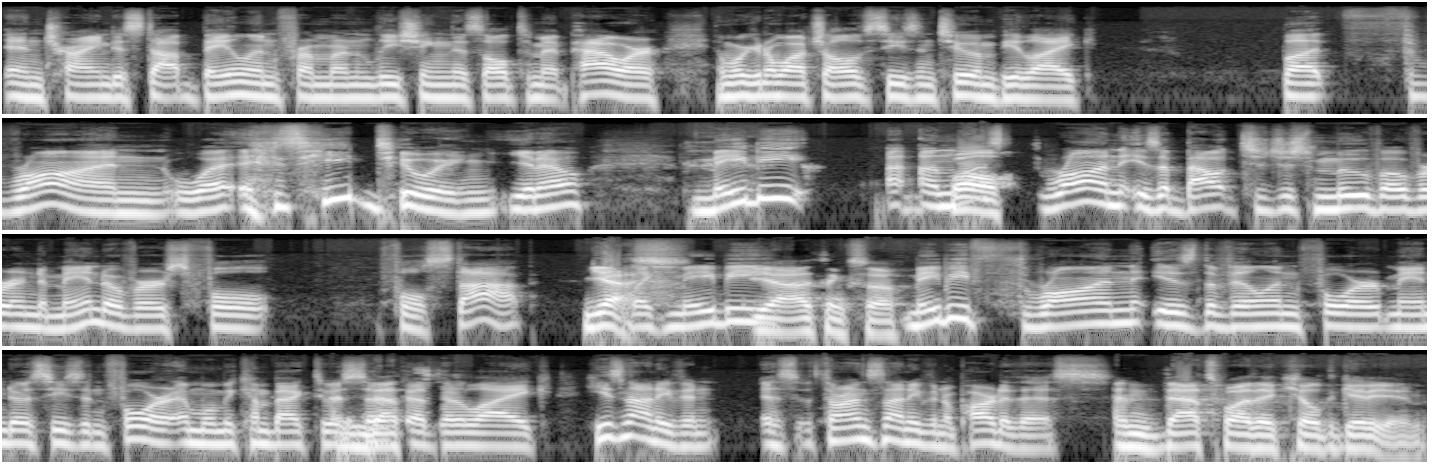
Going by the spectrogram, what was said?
and trying to stop Baylan from unleashing this ultimate power. And we're gonna watch all of season two and be like, but Thrawn, what is he doing? You know, maybe uh, unless Well- Thrawn is about to just move over into Mandoverse full full stop. Yes, Like maybe Yeah, I think so. maybe Thrawn is the villain for Mando season four, and when we come back to Ahsoka, they're like, he's not even Thrawn's not even a part of this. And that's why they killed Gideon.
